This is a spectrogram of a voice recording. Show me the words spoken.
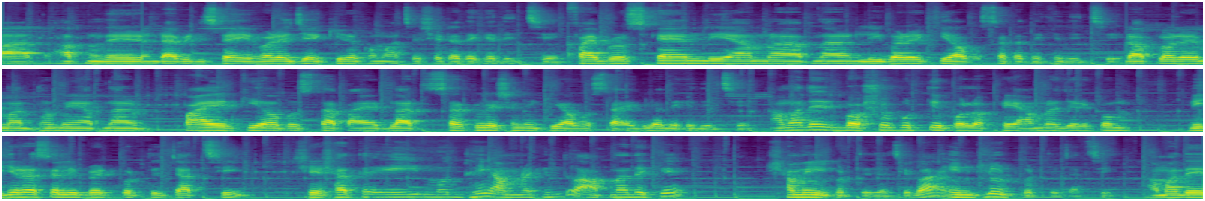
আর আপনাদের ডায়াবেটিসটা এভারেজে কীরকম আছে সেটা দেখে দিচ্ছি। ফাইব্রো স্ক্যান দিয়ে আমরা আপনার লিভারের কি অবস্থাটা দেখে দিচ্ছি। ডাপলারের মাধ্যমে আপনার পায়ের কি অবস্থা, পায়ের ব্লাড সার্কুলেশনের কি অবস্থা, এগুলো দেখে দিচ্ছি। আমাদের বর্ষপূর্তি উপলক্ষে আমরা যেরকম নিজেরা সেলিব্রেট করতে চাচ্ছি, সে সাথে এই মধ্যেই আমরা কিন্তু আপনাদেরকে সামিল করতে যাচ্ছি বা ইনক্লুড করতে যাচ্ছি। আমাদের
